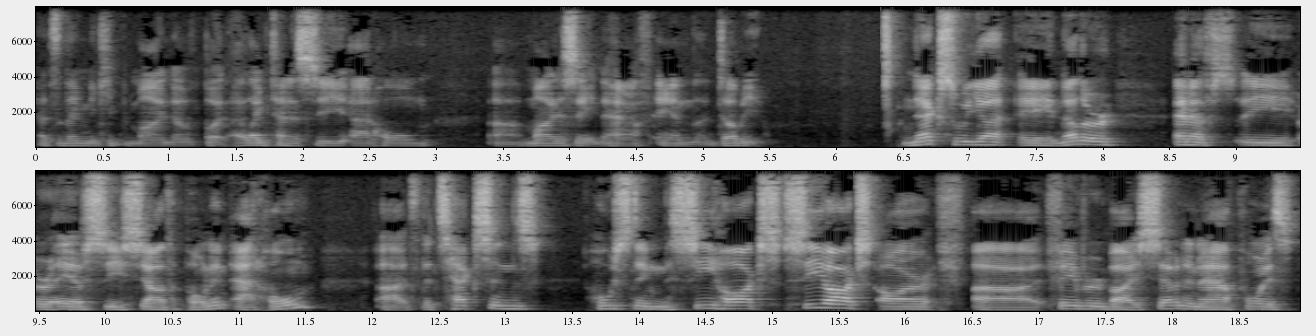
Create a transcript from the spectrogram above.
that's the thing to keep in mind of. But I like Tennessee at home, uh, minus eight and a half, and the W. Next, we got a, another NFC or AFC South opponent at home. Uh, it's the Texans hosting the Seahawks. Seahawks are uh, favored by seven and a half points.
